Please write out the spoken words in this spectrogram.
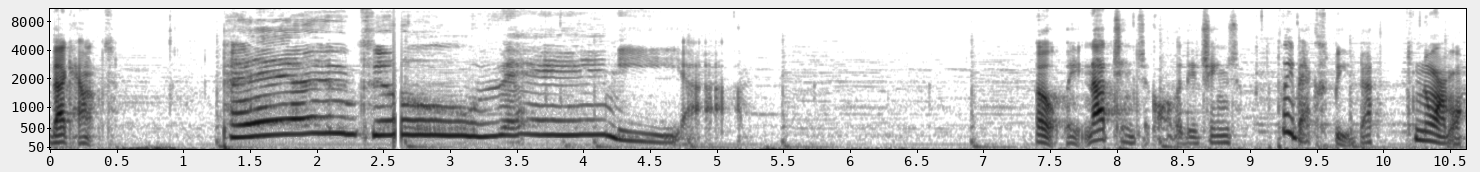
That counts. Pennsylvania. Oh, wait, not change the quality, change playback speed back to normal.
